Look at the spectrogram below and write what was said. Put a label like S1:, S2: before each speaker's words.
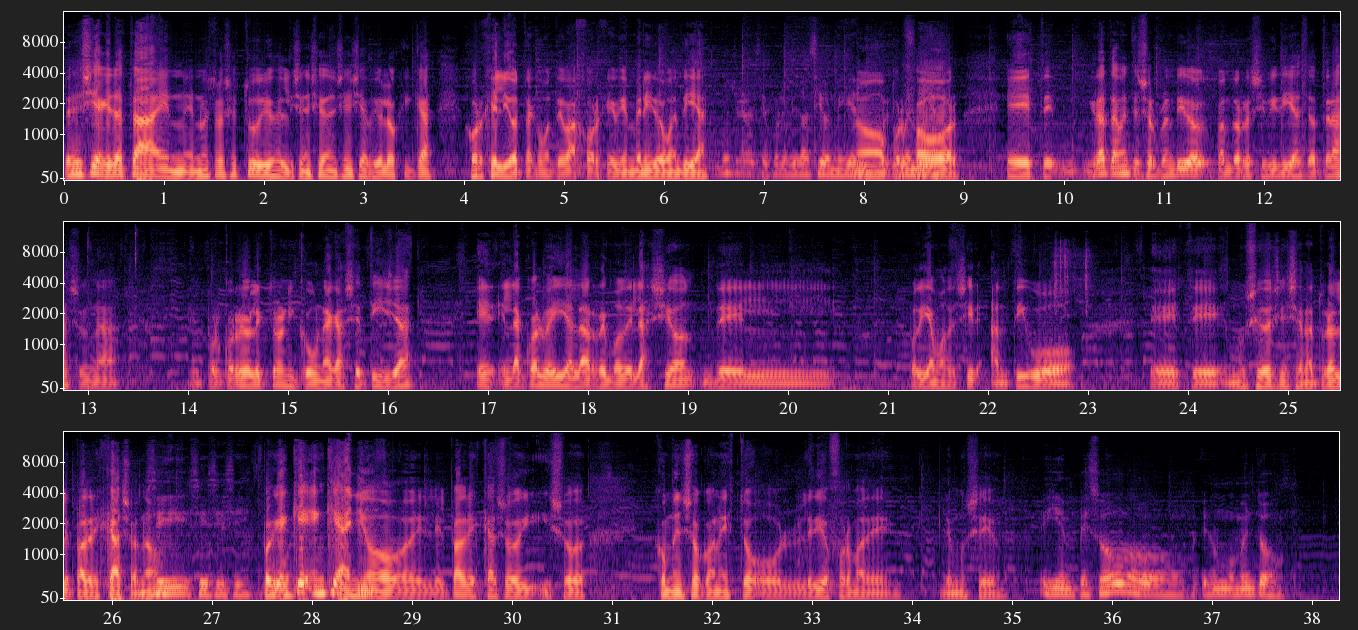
S1: Les decía que ya está en, nuestros estudios el licenciado en Ciencias Biológicas, Jorge Liota. ¿Cómo te va, Jorge? Bienvenido, buen día.
S2: Muchas gracias por la invitación, Miguel.
S1: No, por favor. Este, gratamente sorprendido cuando recibí días atrás una, eh, por correo electrónico una gacetilla en, en la cual veía la remodelación del, podríamos decir, antiguo este, Museo de Ciencias Naturales Padre Escaso, ¿no?
S2: Sí, sí, sí, sí.
S1: Porque ¿en qué, ¿en qué año el, Padre Escaso hizo, comenzó con esto o le dio forma de, museo?
S2: Y empezó en un momento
